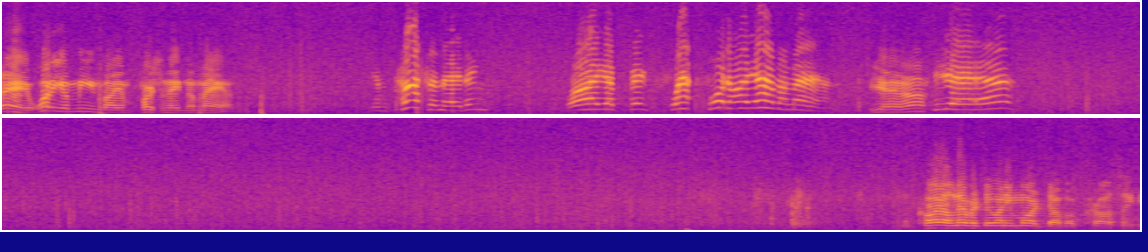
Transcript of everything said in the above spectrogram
Say, what do you mean by impersonating a man? Impersonating? Why, you big flatfoot, I am a man. Yeah? Yeah? McCoy'll never do any more double crossing.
